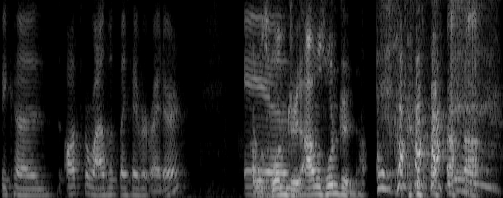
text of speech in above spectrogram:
because Oscar Wilde was my favorite writer. I was wondering. I was wondering that.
